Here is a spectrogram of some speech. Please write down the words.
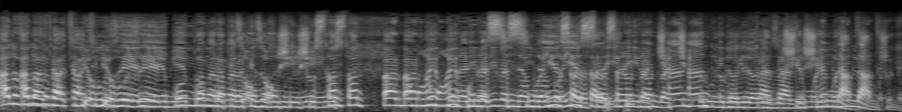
علاوه بر تعطیلی حوزه قم و مراکز آموزشی ایران برنامه‌های هنری و سینمایی سراسر ایران و چند رویداد ورزشی مهم لغو شده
